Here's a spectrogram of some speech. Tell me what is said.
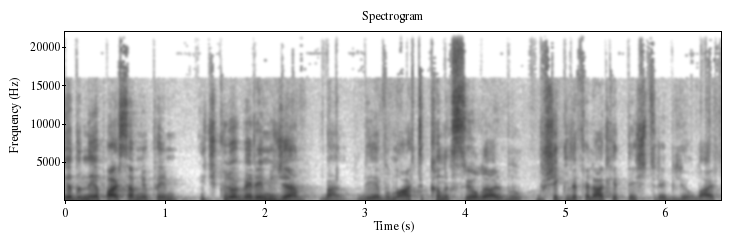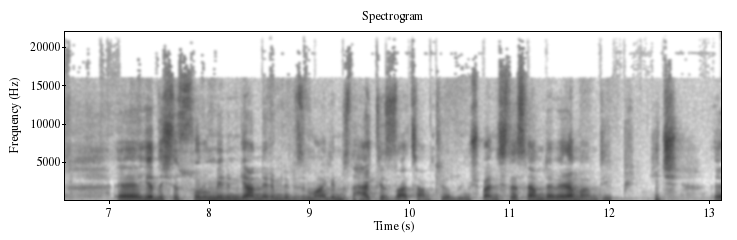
ya da ne yaparsam yapayım hiç kilo veremeyeceğim ben diye bunu artık kanıksıyorlar. Bu, bu şekilde felaketleştirebiliyorlar. Ee, ya da işte sorun benim genlerimde bizim ailemizde herkes zaten kiloluymuş ben istesem de veremem deyip hiç e,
